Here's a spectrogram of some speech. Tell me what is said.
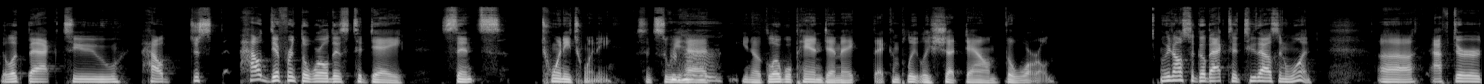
you look back to how just how different the world is today since 2020, since we had Mhm. you know global pandemic that completely shut down the world. We'd also go back to 2001. Uh, after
